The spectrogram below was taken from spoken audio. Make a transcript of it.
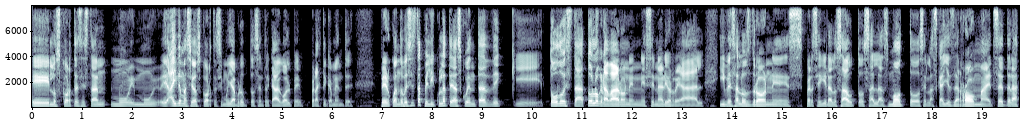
Eh, los cortes están muy, muy... Eh, hay demasiados cortes y muy abruptos entre cada golpe, prácticamente. Pero cuando ves esta película te das cuenta de que todo está, todo lo grabaron en escenario real y ves a los drones perseguir a los autos, a las motos en las calles de Roma, etcétera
